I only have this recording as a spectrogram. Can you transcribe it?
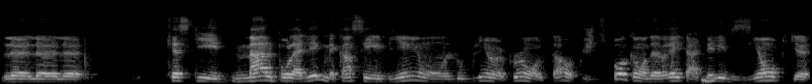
le. le- le- Qu'est-ce qui est mal pour la Ligue, mais quand c'est bien, on l'oublie un peu, on le tasse. Puis je dis pas qu'on devrait être à la télévision puis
